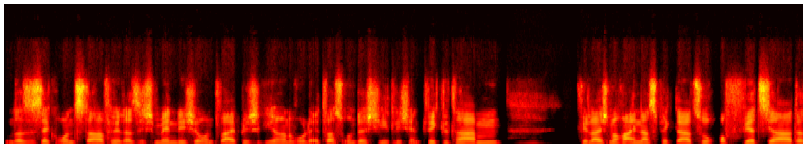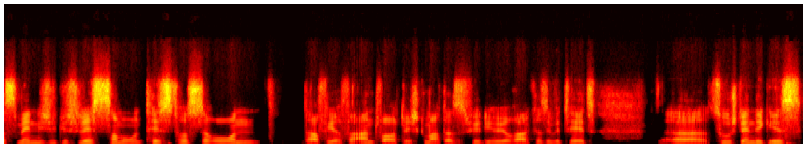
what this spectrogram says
Und das ist der Grund dafür, dass sich männliche und weibliche Gehirne wohl etwas unterschiedlich entwickelt haben. Mhm. Vielleicht noch ein Aspekt dazu. Oft wird ja das männliche Geschlechtshormon Testosteron dafür verantwortlich gemacht, dass es für die höhere Aggressivität äh, zuständig ist.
